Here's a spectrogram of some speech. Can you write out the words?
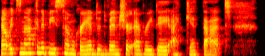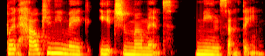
Now, it's not going to be some grand adventure every day. I get that. But how can you make each moment mean something?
